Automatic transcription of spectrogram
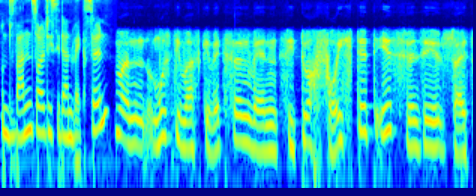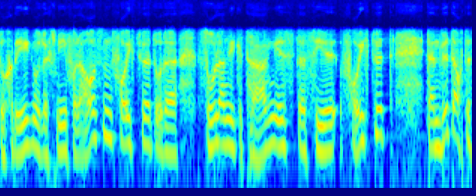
Und wann sollte ich sie dann wechseln? Man muss die Maske wechseln, wenn sie durchfeuchtet ist, wenn sie, sei es durch Regen oder Schnee von außen feucht wird oder so lange getragen ist, dass sie feucht wird, dann wird auch das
